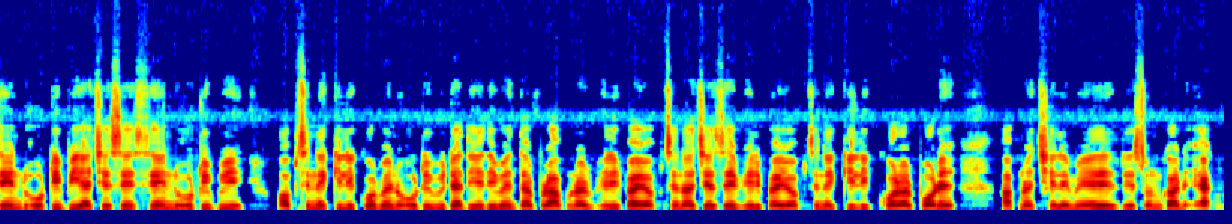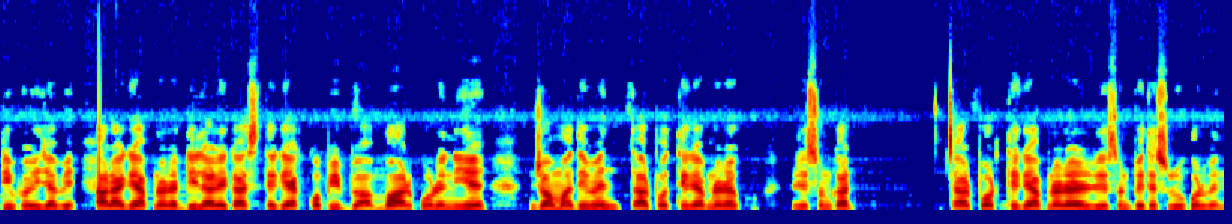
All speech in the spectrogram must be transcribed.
সেন্ড ওটিপি আছে, সেই সেন্ড ওটিপি অপশানে ক্লিক করবেন ওটিপিটা দিয়ে দিবেন, তারপর আপনার ভেরিফাই অপশান আছে, সেই ভেরিফাই অপশানে ক্লিক করার পরে আপনার ছেলে মেয়ের রেশন কার্ড অ্যাক্টিভ হয়ে যাবে। তার আগে আপনারা ডিলারের কাছ থেকে এক কপি বার করে নিয়ে জমা দেবেন, তারপর থেকে আপনারা রেশন কার্ড তারপর থেকে আপনারা রেশন পেতে শুরু করবেন।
